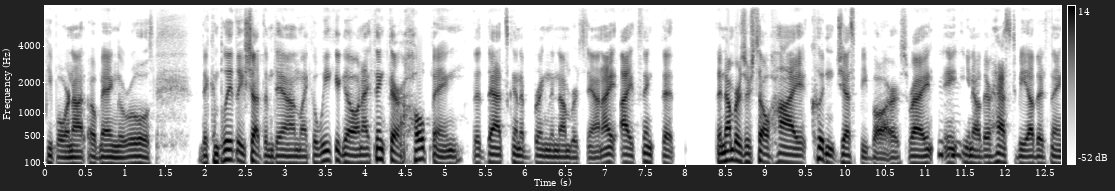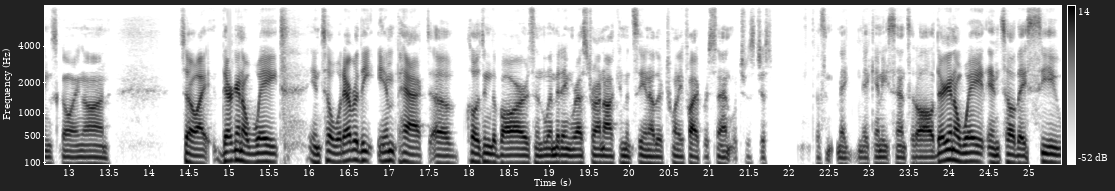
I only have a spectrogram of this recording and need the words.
people were not obeying the rules. They completely shut them down like a week ago, and I think they're hoping that that's going to bring the numbers down. I I think that the numbers are so high, it couldn't just be bars, right? It- Mhm. you know, there has to be other things going on. So I they're going to wait until whatever the impact of closing the bars and limiting restaurant occupancy another 25%, which was just doesn't make make any sense at all. They're going to wait until they see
